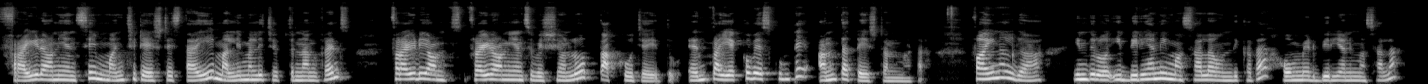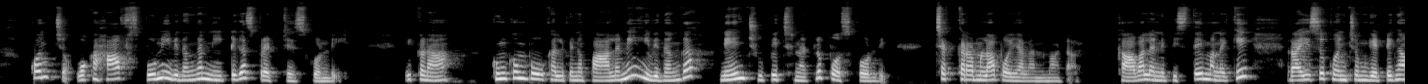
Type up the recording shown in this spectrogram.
ఫ్రైడ్ ఆనియన్సే మంచి టేస్ట్ ఇస్తాయి. మళ్ళీ మళ్ళీ చెప్తున్నాను friends fried ons fried onions విషయంలో తక్కువ చేయొద్దు. ఎంత ఎక్కువ వేసుకుంటే అంత టేస్ట్ అనమాట ఫైనల్గా ఇందులో ఈ బిర్యానీ మసాలా ఉంది కదా హోమ్ మేడ్ బిర్యానీ మసాలా కొంచెం ఒక హాఫ్ స్పూన్ ఈ విధంగా నీట్గా స్ప్రెడ్ చేసుకోండి. ఇక్కడ కుంకుమ పువ్వు కలిపిన పాలని ఈ విధంగా నేను చూపించినట్లు పోసుకోండి. చక్రంలా పోయాలన్నమాట. కావాలనిపిస్తే మనకి రైస్ కొంచెం గట్టిగా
